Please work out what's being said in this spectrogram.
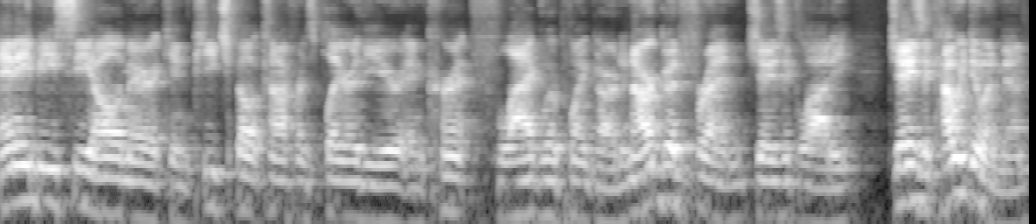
NABC All American, Peach Belt Conference Player of the Year, and current Flagler point guard, and our good friend Jaizec Lottie. Jaizec, how we doing, man?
